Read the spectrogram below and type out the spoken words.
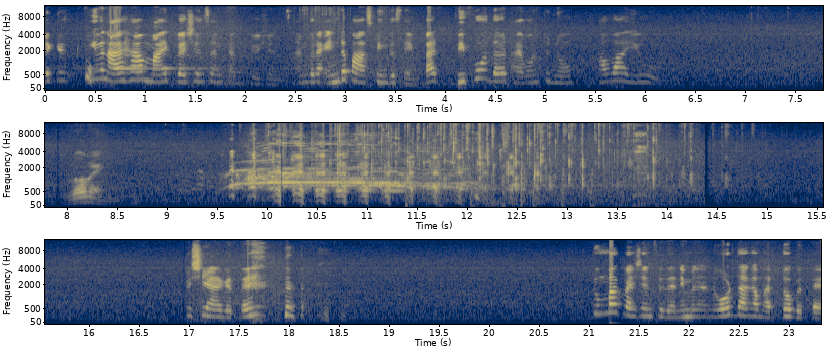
because even I have my questions and confusions. I'm going to end up asking the same. But before that, I want to know how are you? Roaring. ಖುಷಿ ಆಗುತ್ತೆ ತುಂಬಾ ಕ್ವೆಶನ್ಸ್ ಇದೆ ನಿಮ್ಮನ್ನ ನೋಡಿದಾಗ ಮರ್ತೋಗುತ್ತೆ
